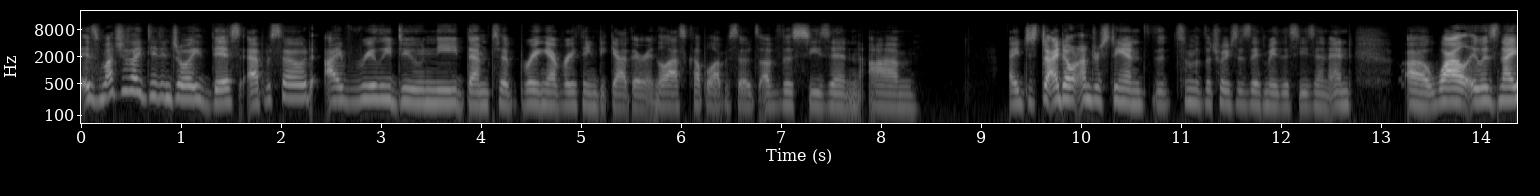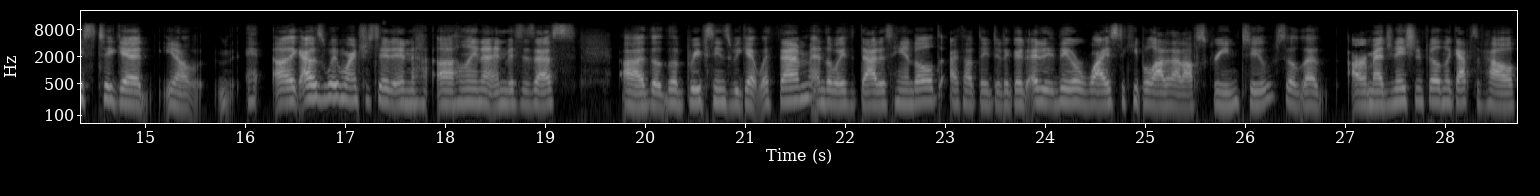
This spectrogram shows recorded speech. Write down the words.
as much as I did enjoy this episode, I really do need them to bring everything together in the last couple episodes of this season. Um, I just I don't understand the, some of the choices they've made this season, and uh, while it was nice to get you know, like I was way more interested in uh, Helena and Mrs. S. Uh, the the brief scenes we get with them and the way that that is handled, I thought they did a good. And they were wise to keep a lot of that off screen too, so that our imagination filled in the gaps of how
